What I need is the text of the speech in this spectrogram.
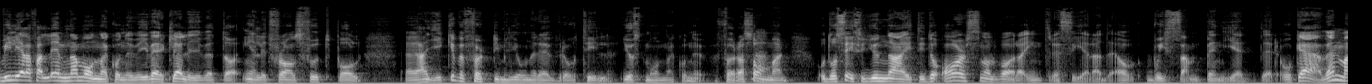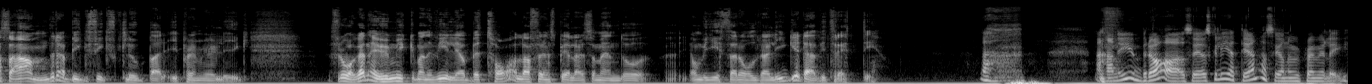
vill i alla fall lämna Monaco nu i verkliga livet då enligt France Football. Eh, Han gick över 40 miljoner euro till just Monaco nu förra sommaren. Och då sägs ju United och Arsenal vara intresserade av Wissam Ben Yedder. Och även massa andra Big Six-klubbar i Premier League. Frågan är hur mycket man är villig att betala för en spelare som ändå, eh, om vi gissar åldrar, ligger där vid 30. Han är ju bra alltså. Jag skulle jättegärna se honom i Premier League.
